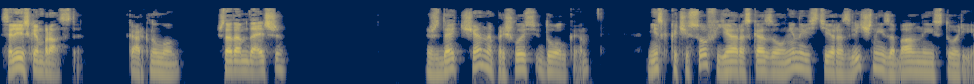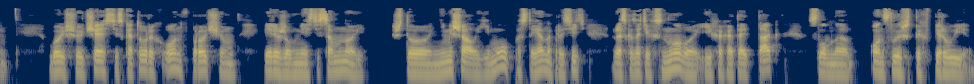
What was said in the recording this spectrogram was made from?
«Слишком просто», — каркнул он. «Что там дальше?» Ждать Чана пришлось долго. Несколько часов я рассказывал ненависти различные забавные истории — большую часть из которых он, впрочем, пережил вместе со мной, что не мешало ему постоянно просить рассказать их снова и хохотать так, словно он слышит их впервые.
